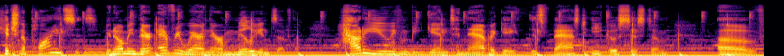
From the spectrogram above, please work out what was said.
kitchen appliances. You know, I mean, they're everywhere and there are millions of them. How do you even begin to navigate this vast ecosystem of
